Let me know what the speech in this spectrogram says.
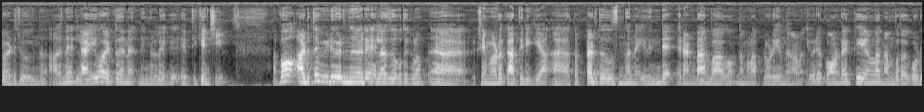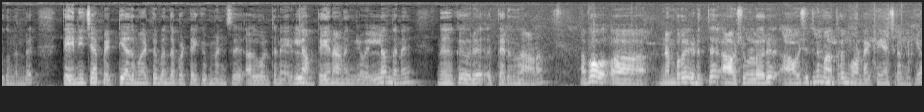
ലൈവായിട്ട് ചോദിക്കുന്നത്. അതിനെ ലൈവായിട്ട് തന്നെ നിങ്ങളിലേക്ക് എത്തിക്കുകയും ചെയ്യും. അപ്പോൾ അടുത്ത വീഡിയോ വരുന്നവരെ എല്ലാ സുഹൃത്തുക്കളും ക്ഷമയോടെ കാത്തിരിക്കുക. തൊട്ടടുത്ത ദിവസം തന്നെ ഇതിന്റെ രണ്ടാം ഭാഗം നമ്മൾ അപ്ലോഡ് ചെയ്യുന്നതാണ് ഇവരെ കോൺടാക്ട് ചെയ്യാനുള്ള നമ്പറൊക്കെ കൊടുക്കുന്നുണ്ട്. തേനീച്ച പെട്ടി അതുമായിട്ട് ബന്ധപ്പെട്ട എക്യുപ്മെന്റ്സ് അതുപോലെ തന്നെ എല്ലാം തേനാണെങ്കിലും എല്ലാം തന്നെ നിങ്ങൾക്ക് ഒരു തരുന്നതാണ്. അപ്പോൾ നമ്പർ എടുത്ത് ആവശ്യമുള്ളവർ ആവശ്യത്തിന് മാത്രം കോൺടാക്ട് ചെയ്യാൻ ശ്രമിക്കുക.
